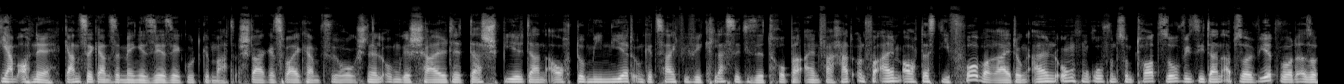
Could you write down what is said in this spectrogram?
die haben auch eine ganze, ganze Menge sehr, sehr gut gemacht. Starke Zweikampfführung, schnell umgeschaltet, das Spiel dann auch dominiert und gezeigt, wie viel Klasse diese Truppe einfach hat und vor allem auch, dass die Vorbereitung allen Unkenrufen zum Trotz, so wie sie dann absolviert wurde, also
